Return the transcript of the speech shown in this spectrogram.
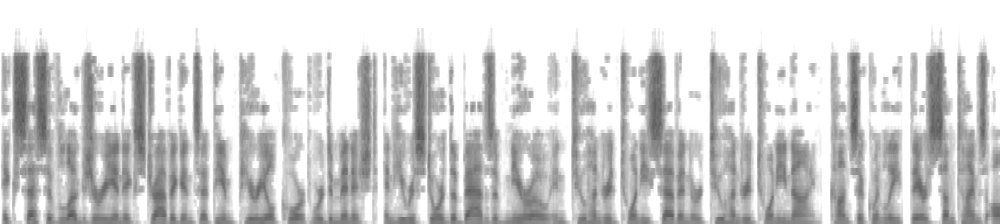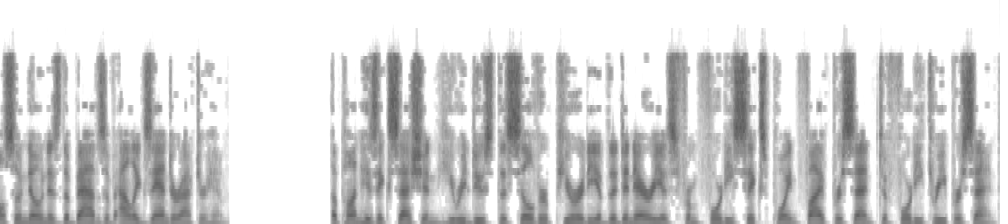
Excessive luxury and extravagance at the imperial court were diminished, and he restored the baths of Nero in 227 or 229, consequently, they are sometimes also known as the Baths of Alexander after him. Upon his accession he reduced the silver purity of the denarius from 46.5% to 43%,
